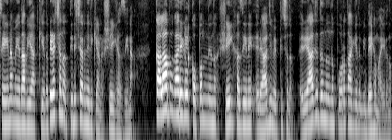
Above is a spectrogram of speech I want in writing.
സേനാ മേധാവിയാക്കിയത് പിഴച്ചെന്ന് തിരിച്ചറിഞ്ഞിരിക്കുകയാണ് ഷെയ്ഖ് ഹസീന. കലാപകാരികൾക്കൊപ്പം നിന്ന് ഷെയ്ഖ് ഹസീനെ രാജിവെപ്പിച്ചതും രാജ്യത്ത് നിന്ന് പുറത്താക്കിയതും ഇദ്ദേഹമായിരുന്നു.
